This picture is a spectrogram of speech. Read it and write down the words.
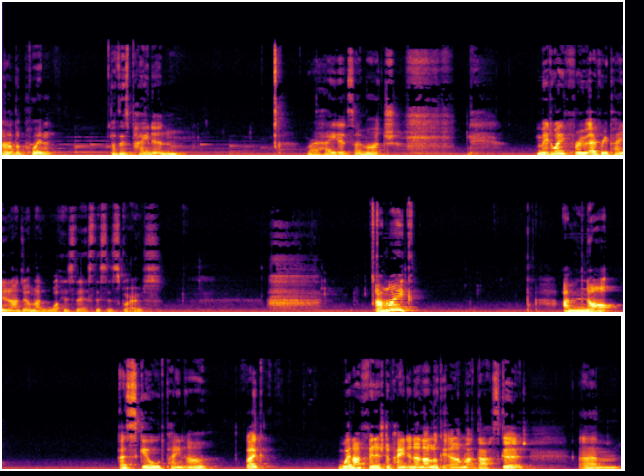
at the point of this painting where I hate it so much. Midway through every painting I do, I'm like, what is this? This is gross. I'm like, I'm not a skilled painter. Like, when I finished a painting and I look at it I'm like, that's good. Um,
